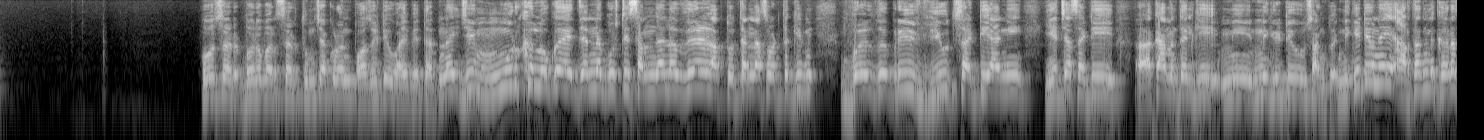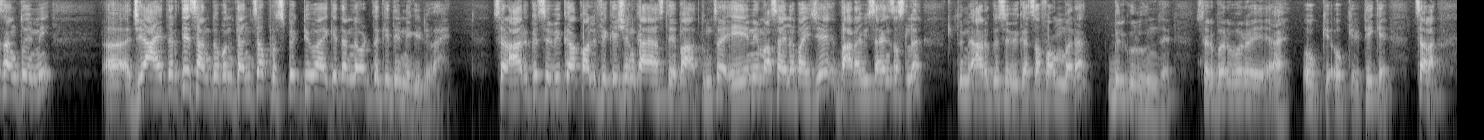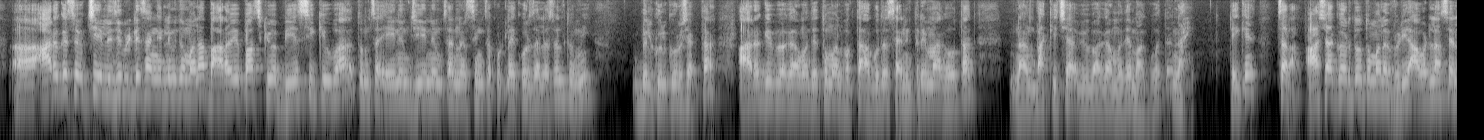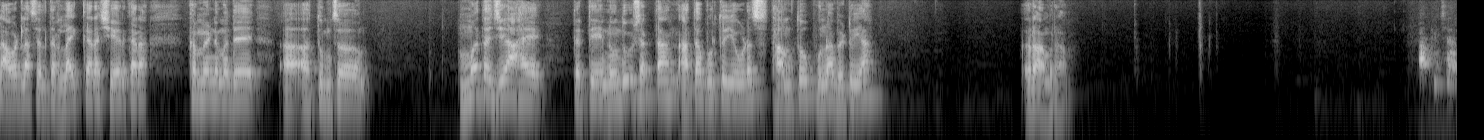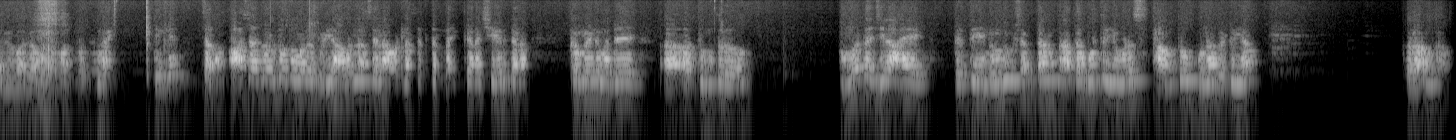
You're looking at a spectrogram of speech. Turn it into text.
हो सर. बरोबर सर. तुमच्याकडून पॉझिटिव्ह वाईब येतात. नाही जे मूर्ख लोक आहेत ज्यांना गोष्टी समजायला वेळ लागतो त्यांना असं वाटतं की मी बळजबरी व्ह्यूजसाठी आणि याच्यासाठी काय म्हणता येईल की मी निगेटिव्ह सांगतो निगेटिव्ह नाही अर्थात मी खरं सांगतोय मी. जे आहे तर ते सांगतो पण त्यांचा पर्स्पेक्टिव्ह आहे की त्यांना वाटतं की ते निगेटिव्ह आहे. सर आरोग्य सेविका क्वालिफिकेशन काय असते? पहा तुमचं ए एन एम असायला पाहिजे बारावी सायन्स असलं तुम्ही आरोग्य सेविकाचा फॉर्म भरा बिलकुल होऊन जाईल. सर बरोबर आहे ओके ओके ठीक आहे. चला आरोग्य सेवकची एलिजिबिलिटी सांगितली मी तुम्हाला. बारावी पास किंवा बी एस सी किंवा तुमचा A N M G N एमचा नर्सिंगचा कुठलाही कोर्स झाला असेल तुम्ही बिलकुल करू शकता. आरोग्य विभागामध्ये तुम्हाला फक्त अगोदर सॅनिटरी मागवतात ना बाकीच्या विभागामध्ये मागवत नाही. ठीक आहे? चला आशा करतो तुम्हाला व्हिडिओ आवडला असेल आवडला असेल तर लाईक करा शेअर करा. कमेंटमध्ये तुमचं मत जे आहे तर ते नोंदवू शकता. आतापुरतं एवढंच थांबतो. पुन्हा भेटूया. राम राम. बाकीच्या नाही. ठीक आहे? चला आशा करतो तुम्हाला व्हिडिओ आवडला असेल आवडला असेल तर लाईक करा शेअर करा. कमेंटमध्ये तुमचं मत जे आहे तर ते नोंदवू शकता. आता पुरतं एवढंच थांबतो. पुन्हा भेटूया. राम राम.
